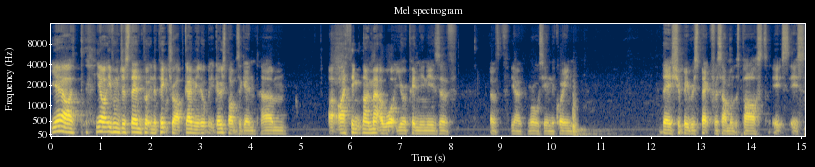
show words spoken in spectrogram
Yeah, you know, even just then putting the picture up gave me a little bit of goosebumps again. Um, I, I think no matter what your opinion is of of you know royalty and the Queen, there should be respect for someone that's passed. It's it's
